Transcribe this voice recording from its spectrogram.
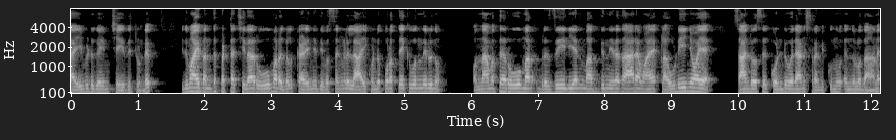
കൈവിടുകയും ചെയ്തിട്ടുണ്ട്. ഇതുമായി ബന്ധപ്പെട്ട ചില റൂമറുകൾ കഴിഞ്ഞ ദിവസങ്ങളിലായിക്കൊണ്ട് പുറത്തേക്ക് വന്നിരുന്നു. ഒന്നാമത്തെ റൂമർ ബ്രസീലിയൻ മധ്യനിര താരമായ ക്ലൗഡീനോയെ സാൻഡോസ് കൊണ്ടുവരാൻ ശ്രമിക്കുന്നു എന്നുള്ളതാണ്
